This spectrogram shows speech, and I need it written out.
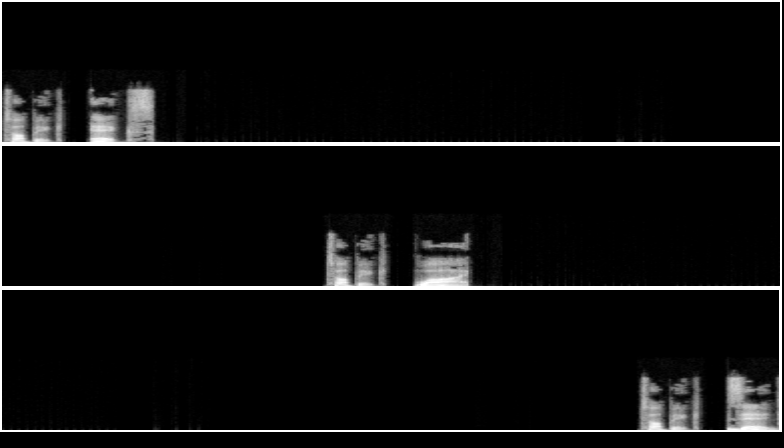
Topic X. Topic Y. Topic Z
